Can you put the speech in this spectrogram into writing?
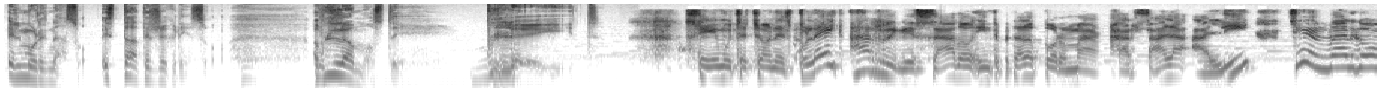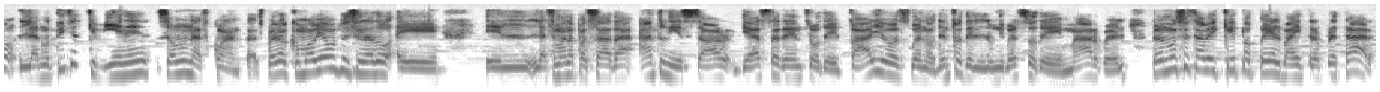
El morenazo está de regreso. Hablamos de Blade. Sí, muchachones, Blade ha regresado, interpretado por Mahershala Ali. Sin embargo, las noticias que vienen son unas cuantas. Pero como habíamos mencionado eh, la semana pasada, Anthony Starr ya está dentro de varios, bueno, dentro del universo de Marvel, pero no se sabe qué papel va a interpretar.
